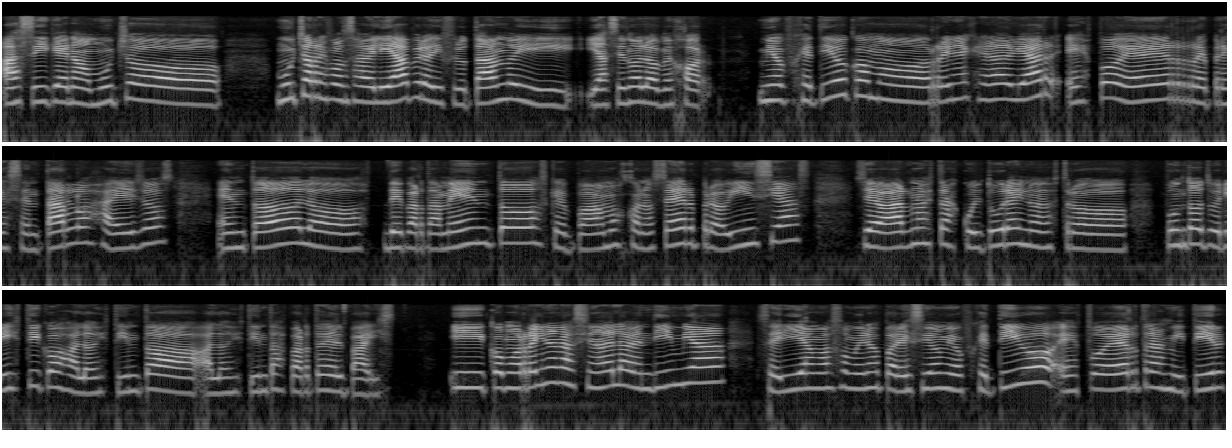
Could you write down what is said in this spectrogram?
Así que no, mucho mucha responsabilidad, pero disfrutando y, haciendo lo mejor. Mi objetivo como reina general Viar es poder representarlos a ellos en todos los departamentos que podamos conocer, provincias, llevar nuestras culturas y nuestros puntos turísticos a, a las distintas partes del país. Y como Reina Nacional de la Vendimia sería más o menos parecido a mi objetivo, es poder transmitir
